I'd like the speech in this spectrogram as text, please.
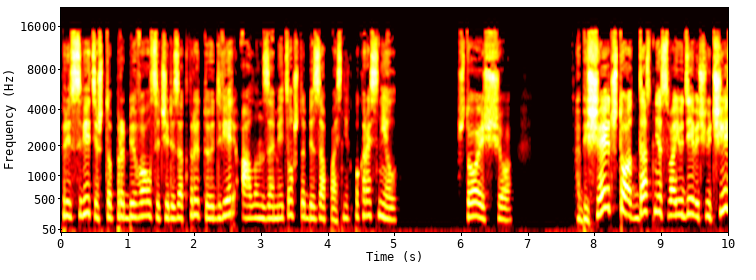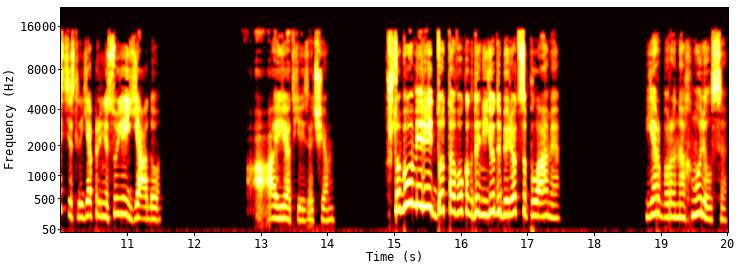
При свете, что пробивался через открытую дверь, Алан заметил, что безопасник покраснел. «Что еще?» «Обещает, что отдаст мне свою девичью честь, если я принесу ей яду». «А, а яд ей зачем?» «Чтобы умереть до того, как до нее доберется пламя». Ярбора нахмурился,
